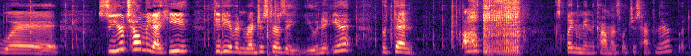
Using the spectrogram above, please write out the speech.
Wait. So you're telling me that he didn't even register as a unit yet, but then, oh, explain to me in the comments what just happened there. But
